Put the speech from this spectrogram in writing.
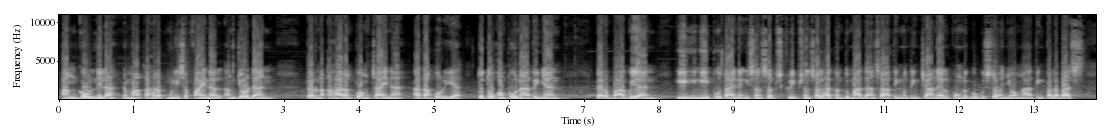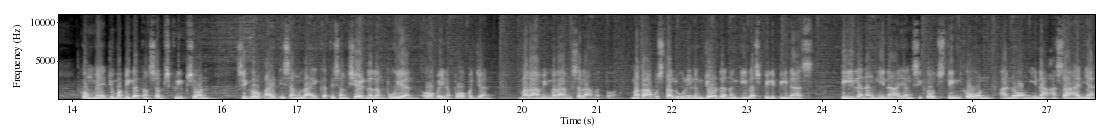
ang goal nila na makaharap muli sa final ang Jordan. Pero nakaharang po ang China at ang Korea. Tutukan po natin yan. Pero bago yan, hihingi po tayo ng isang subscription sa lahat ng dumadaan sa ating munting channel kung nagugustuhan nyo ang ating palabas. Kung medyo mabigat ang subscription, siguro kahit isang like at isang share na lang po yan. Okay na po ako dyan. Maraming maraming salamat po. Matapos talunin ng Jordan ang Gilas Pilipinas, tila nang hinayang si Coach Tim Cone. Ano ang inaasahan niya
